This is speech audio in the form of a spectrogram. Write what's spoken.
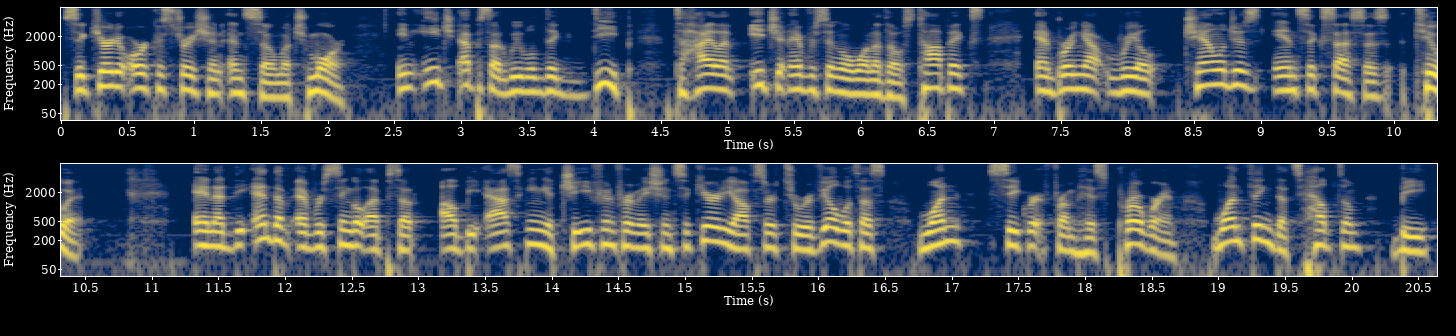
security orchestration, and so much more. In each episode, we will dig deep to highlight each and every single one of those topics and bring out real challenges and successes to it. And at the end of every single episode, I'll be asking a chief information security officer to reveal with us one secret from his program, one thing that's helped him be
